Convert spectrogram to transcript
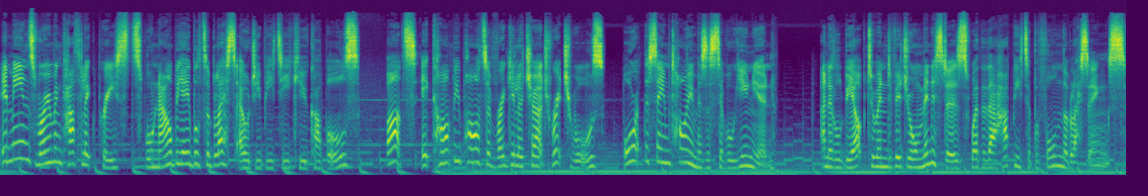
It means Roman Catholic priests will now be able to bless LGBTQ couples, but it can't be part of regular church rituals or at the same time as a civil union. And it'll be up to individual ministers whether they're happy to perform the blessings.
